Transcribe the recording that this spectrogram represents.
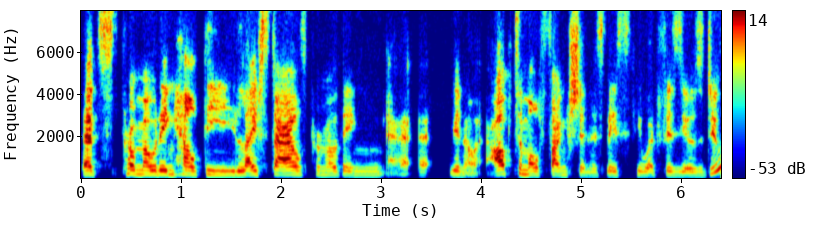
that's promoting healthy lifestyles promoting uh, uh, you know optimal function is basically what physios do.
